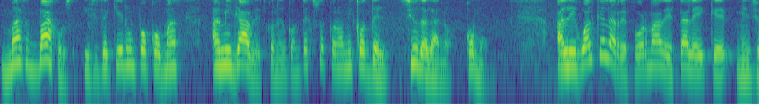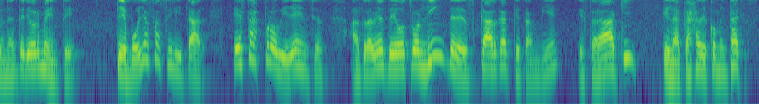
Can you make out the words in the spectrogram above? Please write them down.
más bajos y si se quiere un poco más amigables con el contexto económico del ciudadano común. Al igual que la reforma de esta ley que mencioné anteriormente, te voy a facilitar estas providencias a través de otro link de descarga que también estará aquí en la caja de comentarios.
